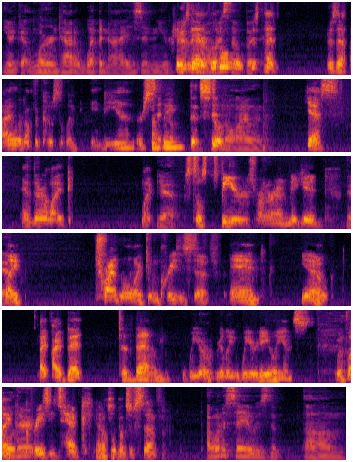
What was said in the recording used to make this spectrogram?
you know, got learned how to weaponize and you know, There's that all little. stuff, there's that. There's that island off the coast of like India or something. Sentinel. That's still Sentinel Island, yes, and they're like like yeah, still spears running around naked, yeah, like tribal, like doing crazy stuff. And you know, I, I bet to them we are really weird aliens with like Well, crazy tech and a whole bunch of stuff. I want to say it was the um,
